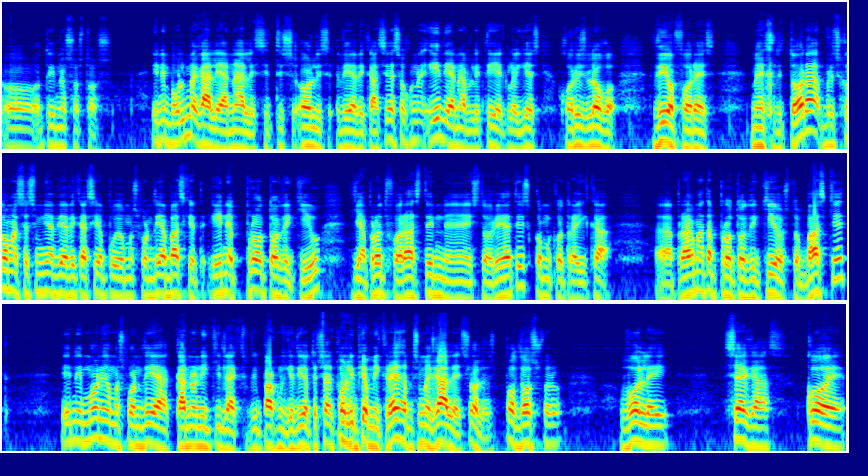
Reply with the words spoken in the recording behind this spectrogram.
ο- ότι είναι σωστός. Είναι πολύ μεγάλη ανάλυση της όλης διαδικασίας. Έχουν ήδη αναβληθεί οι εκλογές χωρίς λόγο δύο φορές μέχρι τώρα. Βρισκόμαστε σε μια διαδικασία που η Ομοσπονδία Μπάσκετ είναι πρωτοδικίου για πρώτη φορά στην ε, ιστορία της. Κομικοτραγικά ε, πράγματα. Πρωτοδικείο στο μπάσκετ. Είναι η μόνη ομοσπονδία κανονική. εντάξει, Υπάρχουν και δύο-τέσσερι πολύ πιο μικρές από τις μεγάλες όλες. Ποδόσφαιρο, βόλεϊ, σέγας, κόε.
